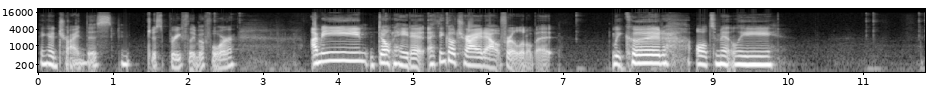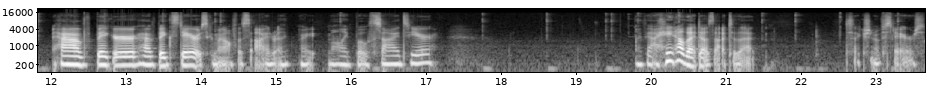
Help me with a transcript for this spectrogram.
think I tried this just briefly before. I mean, don't hate it. I think I'll try it out for a little bit. We could ultimately have bigger, have big stairs coming off the side, right? Right, like both sides here. I hate how that does that to that section of stairs.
